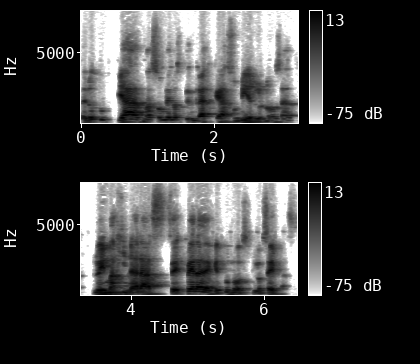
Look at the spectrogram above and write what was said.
pero tú ya más o menos tendrás que asumirlo, ¿no? O sea, lo imaginarás, se espera de que tú lo, lo sepas.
